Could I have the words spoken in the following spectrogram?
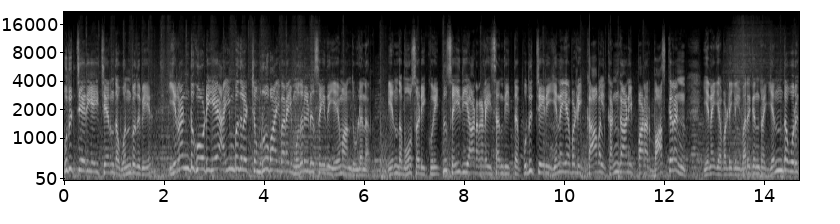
புதுச்சேரியைச் சேர்ந்த ஒன்பது பேர் இரண்டு கோடியே ஐம்பது லட்சம் ரூபாய் வரை முதலீடு செய்து ஏமாந்துள்ளனர். இந்த மோசடி குறித்து செய்தியாளர்களை சந்தித்த புதுச்சேரி இணையவழி காவல் கண்காணிப்பாளர் பாஸ்கரன் இணையவழியில் வருகின்ற எந்த ஒரு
